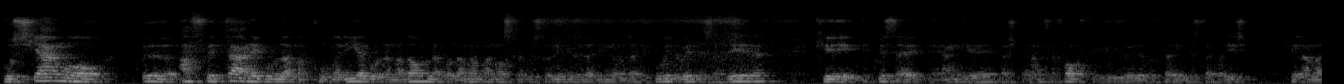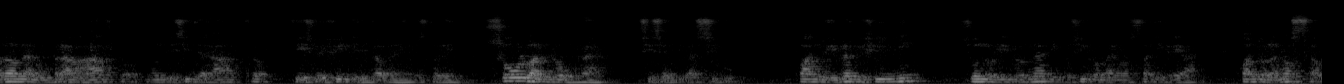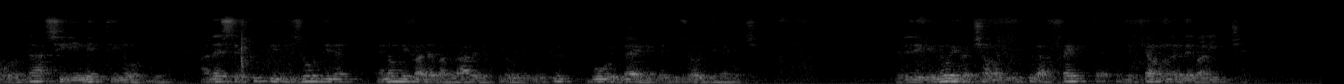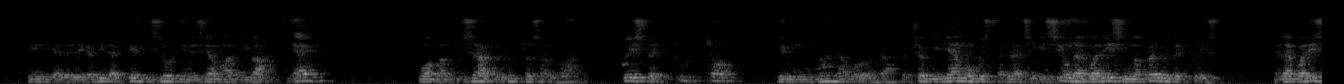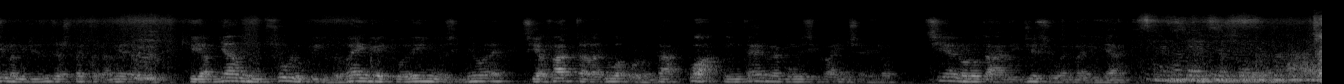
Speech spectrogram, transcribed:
possiamo eh, affrettare con, la, con Maria, con la Madonna, con la mamma nostra questo regno della divina volontà, perché voi dovete sapere che, e questa è anche la speranza forte che vi dovete portare in questa Quaresima, che la Madonna non brama altro, non desidera altro che i suoi figli ritornino in questo regno. Solo allora si sentirà sicuro, quando i propri figli sono ritornati così come erano stati creati, quando la nostra volontà si rimette in ordine. Adesso è tutto in disordine e non mi fate parlare perché lo vedete più voi bene che disordine che c'è. Vedete che noi facciamo addirittura affette mettiamo nelle valigie quindi avete capito a che disordine siamo arrivati, eh? Uomo avvisato, tutto salvato. Questo è tutto per un'umana volontà. Perciò chiediamo questa grazia, che sia una quaresima proprio per questo. È la quaresima che Gesù ci aspetta da me da voi, che abbiamo un solo grido, venga il tuo regno, Signore, sia fatta la tua volontà, qua in terra come si fa in cielo. Siano lodati Gesù e Maria.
